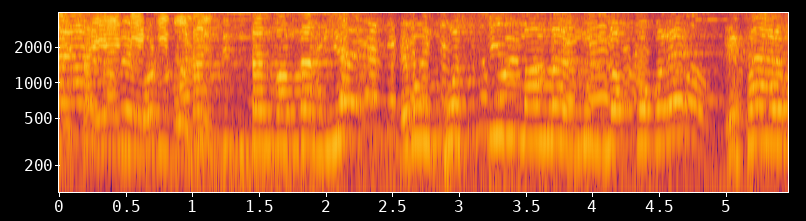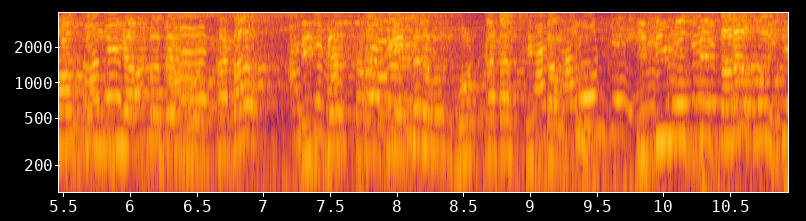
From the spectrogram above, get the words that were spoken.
এসআইআর নিয়ে কি বলবেন? এবং পশ্চিম বাংলার মূল লক্ষ্য করে এসআইআর মাধ্যম দিয়ে আপনাদের ভোট কাটার নির্দেশ তারা দিয়েছেন এবং ভোট কাটার সিদ্ধান্ত। ইতিমধ্যে তারা বলছে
